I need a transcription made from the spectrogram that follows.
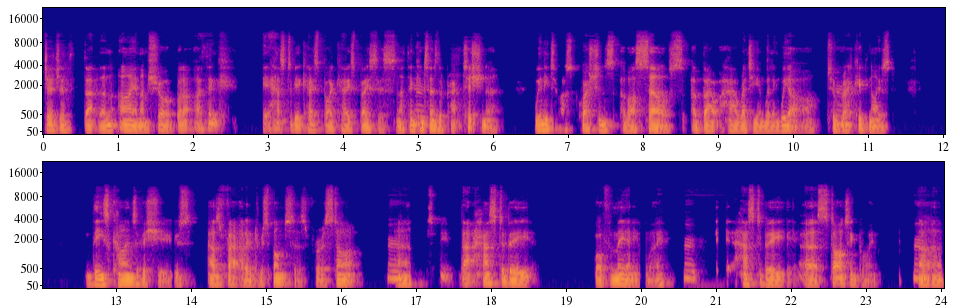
judge of that than I am, I'm sure. But I, I think it has to be a case by case basis. And I think, mm. in terms of the practitioner, we need to ask questions of ourselves about how ready and willing we are to mm. recognize these kinds of issues as valid responses for a start. Mm. And that has to be, well, for me anyway, mm. it has to be a starting point. Mm. Um,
